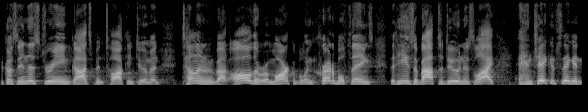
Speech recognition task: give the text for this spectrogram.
Because in this dream, God's been talking to him and telling him about all the remarkable, incredible things that he's about to do in his life. And Jacob's thinking,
